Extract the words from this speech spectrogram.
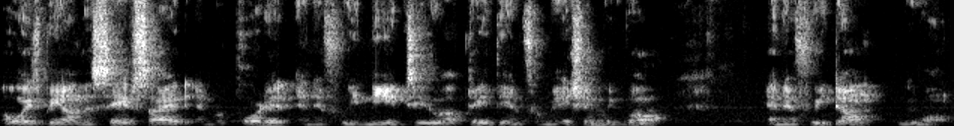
always be on the safe side and report it. And if we need to update the information, we will. And if we don't, we won't.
